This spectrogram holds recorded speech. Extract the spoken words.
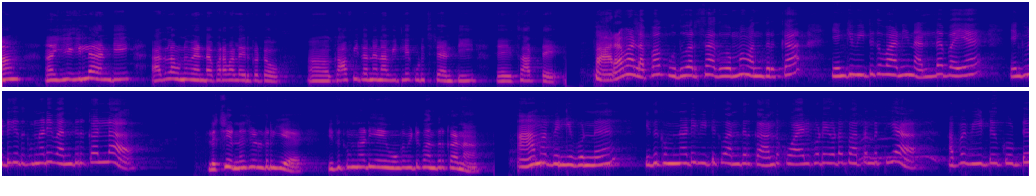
ஆ இல்ல ஆண்டி. அதெல்லாம் ஒன்றும் வேண்டாம். பரவாயில்ல இருக்கட்டும். காஃபி தானே நான் வீட்லயே குடிச்சிட்டேன் ஆண்டி. ஏய், சாப்பிட்டேன் பரவாயில்லப்பா. புது வருஷம் அதுவுமா வந்திருக்கா? எங்க வீட்டுக்கு வா நீ நல்ல பையன். எங்க வீட்டுக்கு இதுக்கு முன்னாடி வந்திருக்கல்ல? லட்சு என்ன சொல்றிய இதுக்கு முன்னாடி உங்கள் வீட்டுக்கு வந்திருக்கானா? ஆமா பெரிய பொண்ணு. இதுக்கு முன்னாடி வீட்டுக்கு வந்திருக்கா. அந்த கோயில் கூடையோட பார்த்தேன் பத்தியா? அப்ப வீட்டுக்கு கூப்பிட்டு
